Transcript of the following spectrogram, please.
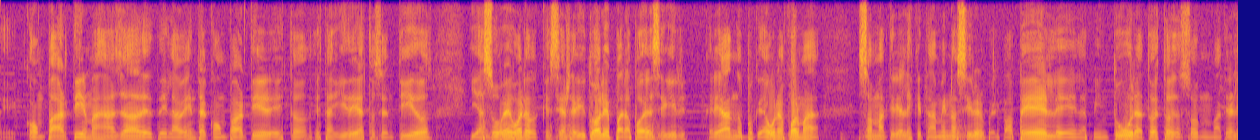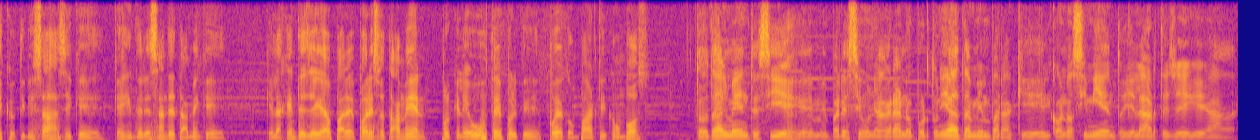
eh, compartir más allá de, la venta, compartir estos, estas ideas, estos sentidos y a su vez, bueno, que sea redituable para poder seguir creando, porque de alguna forma son materiales que también nos sirven, el papel, eh, la pintura, todo esto son materiales que utilizás, así que, es interesante también que, que la gente llegue a por eso también, porque le gusta y porque puede compartir con vos. Totalmente, sí, es, me parece una gran oportunidad también para que el conocimiento y el arte llegue a,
